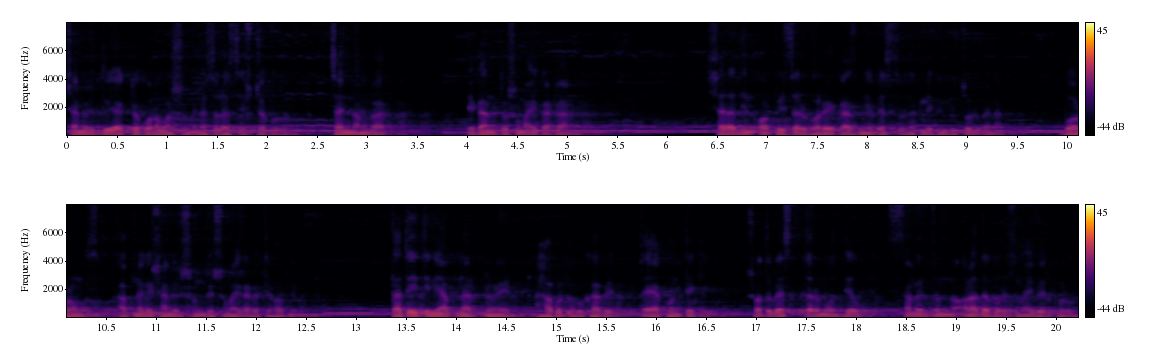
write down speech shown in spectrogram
স্বামীর দুই একটা পরামর্শ মেনে চলার চেষ্টা করুন। চার নাম্বার, একান্ত সময় কাটান। সারাদিন অফিস আর ঘরের কাজ নিয়ে ব্যস্ত থাকলে কিন্তু চলবে না। বরং আপনাকে স্বামীর সঙ্গে সময় কাটাতে হবে। তাতেই তিনি আপনার প্রেমের হাবুডুবু খাবেন তাই এখন থেকে শত ব্যস্ততার মধ্যেও স্বামীর জন্য আলাদা করে সময় বের করুন।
